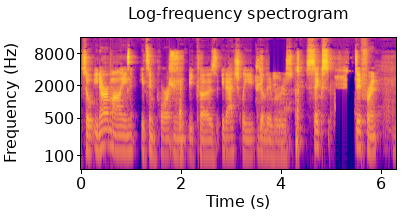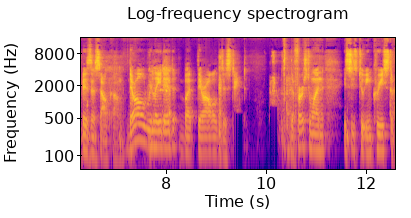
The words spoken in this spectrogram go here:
So in our mind, it's important because it actually delivers six different business outcomes. They're all related, but they're all distinct. The first one is just to increase the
